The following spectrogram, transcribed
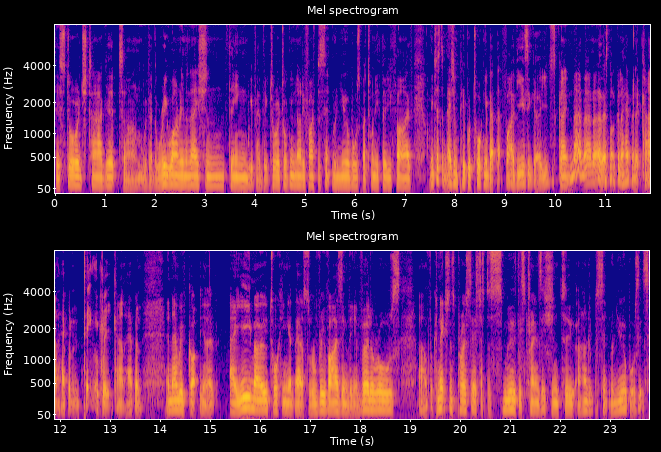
their storage target. Um, we've had the rewiring the nation thing. We've had Victoria talking 95% renewables by 2035. I mean, just imagine people talking about that five years ago. You're just going, no, no, no, that's not going to happen. It can't happen. Technically, it can't happen. And now we've got, you know, AEMO talking about sort of revising the inverter rules um, for connections process just to smooth this transition to 100% renewables. It's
